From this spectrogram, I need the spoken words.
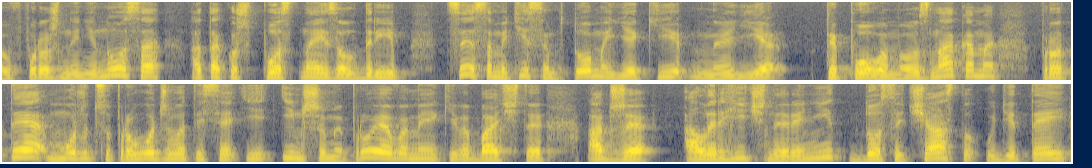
в порожнині носа, а також постнейзал дріп. Це саме ті симптоми, які є типовими ознаками, проте можуть супроводжуватися і іншими проявами, які ви бачите, адже алергічний реніт досить часто у дітей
